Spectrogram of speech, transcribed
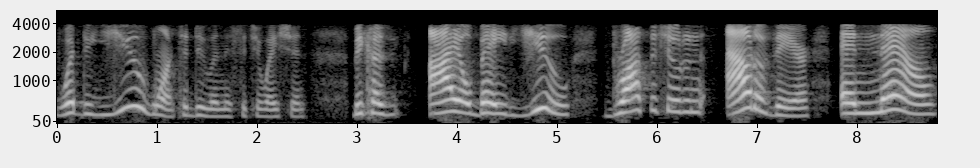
What do you want to do in this situation? Because I obeyed you, brought the children out of there, and now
